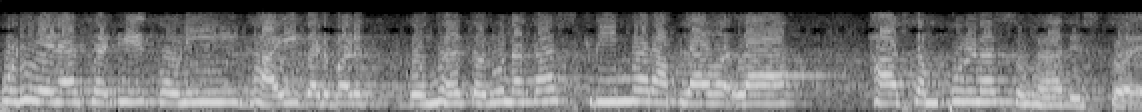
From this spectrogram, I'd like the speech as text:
पुढे येण्यासाठी कोणी घाई गडबड गोंधळ करू नका. स्क्रीनवर आपल्याला हा संपूर्ण सोहळा दिसतोय.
